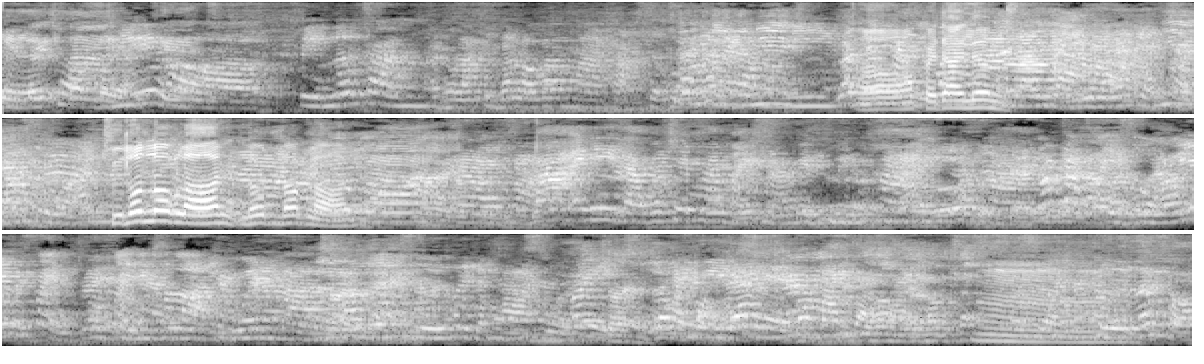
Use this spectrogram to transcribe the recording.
เห็นแล้วชอบเลยนี่เอ่อ ฟิล์มเรื่องการอนุรักษ์สิ่งแวดล้อมกำลังมาค่ะเสริมใช่ไหมมีอ๋อไปได้เรื่องเนี่ยบ้านสวนคือลดโลกร้อนลดโลกร้อน ว่าไอ้นี่เราไม่ใช่ผ้าไหมค่ะเป็นเป็นผ้าไอ้นี่เอามานอกจากใส่สวยแล้วยังใส่ใส่ในฉลากด้วยนะคะเราเลือกซื้อผลิตภัณฑ์ไม่เราคุยได้เลยว่ามาจากไหนอืมคือละสอง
